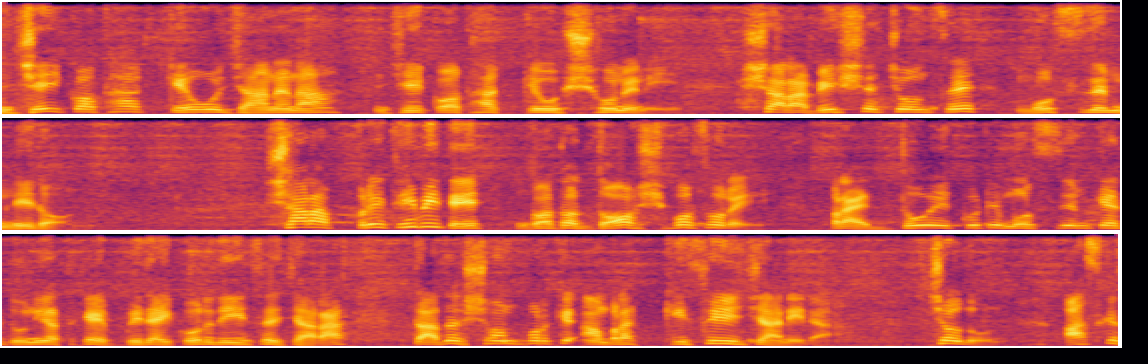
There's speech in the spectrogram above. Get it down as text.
যেই কথা কেউ জানে না, যে কথা কেউ শোনেনি। সারা বিশ্বে চলছে মুসলিম নিধন। সারা পৃথিবীতে গত দশ বছরে প্রায় দুই কোটি মুসলিমকে দুনিয়া থেকে বিদায় করে দিয়েছে যারা, তাদের সম্পর্কে আমরা কিছুই জানি না। চলুন, আজকে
